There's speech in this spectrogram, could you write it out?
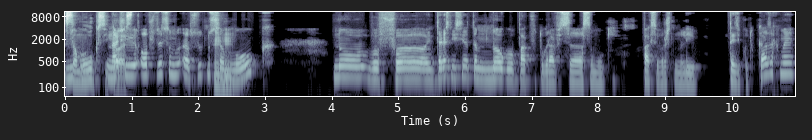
Самоук си, Значи, общо съм абсолютно самоук. Mm-hmm но в а, интерес на истината много пак фотографи са самоки. Пак се връщам, нали, тези, които казахме.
